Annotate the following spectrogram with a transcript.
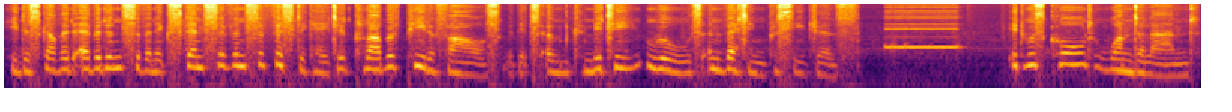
He discovered evidence of an extensive and sophisticated club of paedophiles with its own committee, rules and vetting procedures. It was called Wonderland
